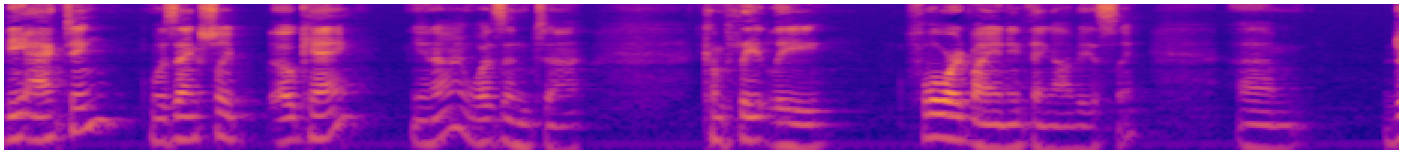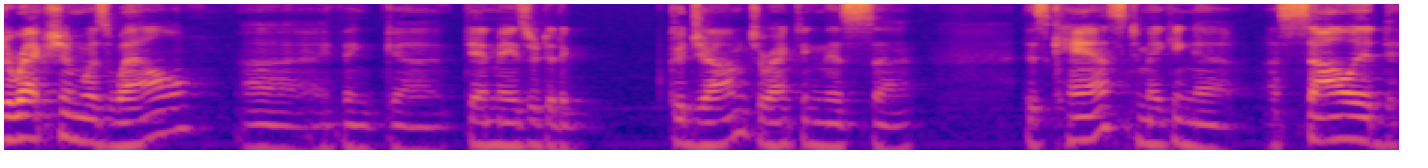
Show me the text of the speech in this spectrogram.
the acting was actually okay. You know, it wasn't uh, completely floored by anything, obviously. Um, direction was well. Uh, I think uh, Dan Mazer did a good job directing this uh, this cast making a, a solid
